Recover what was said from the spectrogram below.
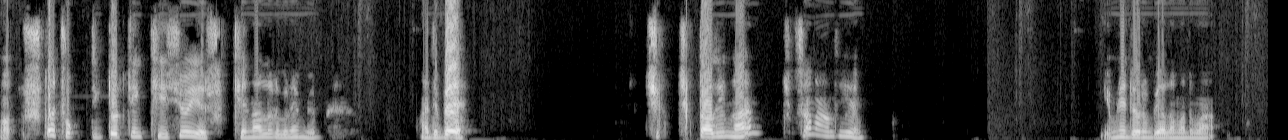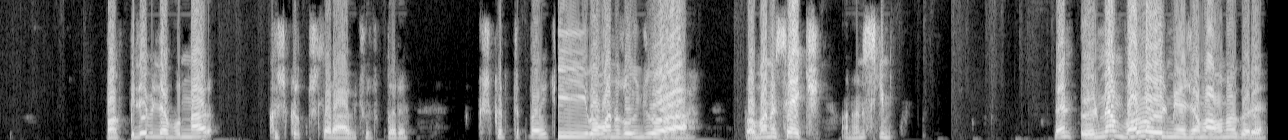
Lan şu da çok dikdörtgen kesiyor ya şu kenarları göremiyorum. Hadi be. Çık çık da alayım lan. Çıksana alayım. Yemin ediyorum bir alamadım ha. Bak bile bile bunlar kışkırtmışlar abi çocukları. Kışkırttıkları için babanız oyuncu. Babanı sek. Ananı kim? Ben ölmem vallahi ölmeyeceğim ha ona göre.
